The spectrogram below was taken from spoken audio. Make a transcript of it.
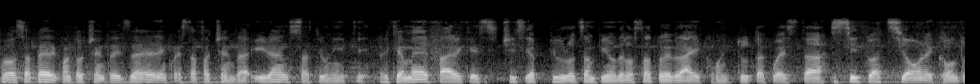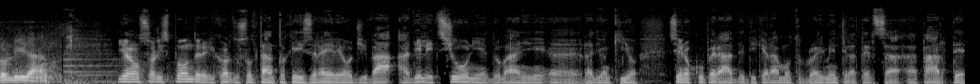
Volevo sapere quanto c'entra Israele in questa faccenda Iran-Stati Uniti, perché a me pare che ci sia più lo zampino dello Stato ebraico in tutta questa situazione contro l'Iran. Io non so rispondere, ricordo soltanto che Israele oggi va ad elezioni e domani eh, Radio Anch'io se ne occuperà, dedicherà molto probabilmente la terza eh, parte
